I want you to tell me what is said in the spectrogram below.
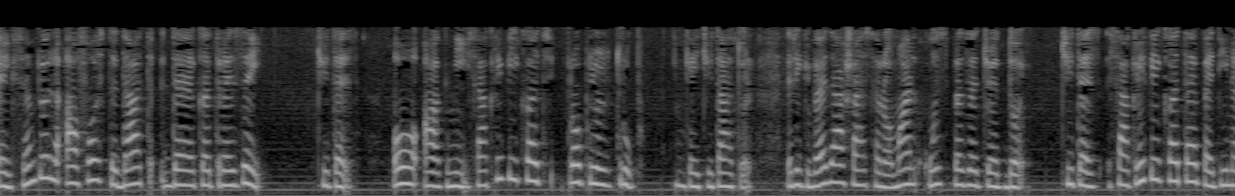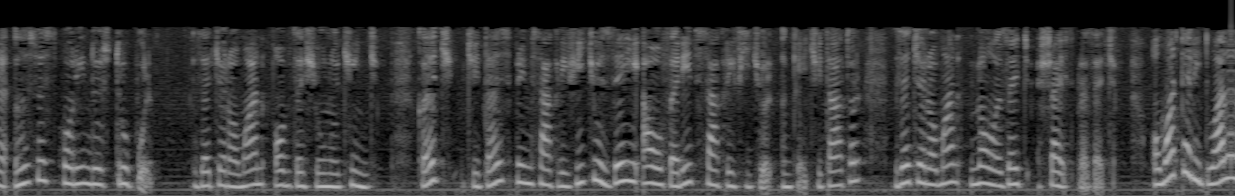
Exemplul a fost dat de către zei. Citez. O, Agni, sacrifică-ți propriul trup. Închei citatul. Rigveda 6 Roman 11.2 Citez. Sacrifică-te pe tine însuți sporindu-ți trupul. 10 Roman 81.5 Căci, citez, prin sacrificiu zeii au oferit sacrificiul. Închei citatul 10 Roman 90.16 O moarte rituală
